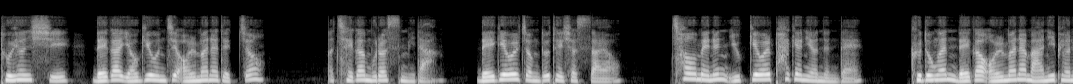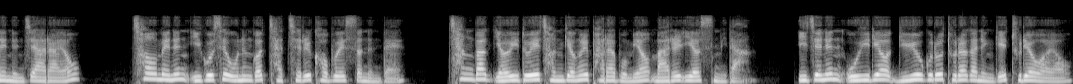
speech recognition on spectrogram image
도현 씨, 내가 여기 온 지 얼마나 됐죠? 제가 물었습니다. 4개월 정도 되셨어요. 처음에는 6개월 파견이었는데, 그동안 내가 얼마나 많이 변했는지 알아요? 처음에는 이곳에 오는 것 자체를 거부했었는데, 창밖 여의도의 전경을 바라보며 말을 이었습니다. 이제는 오히려 뉴욕으로 돌아가는 게 두려워요.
